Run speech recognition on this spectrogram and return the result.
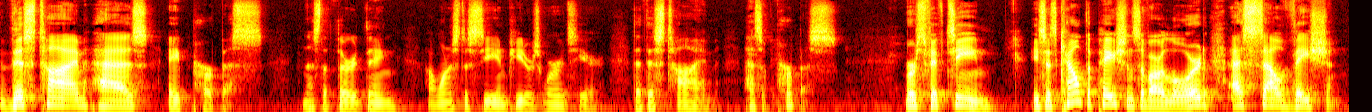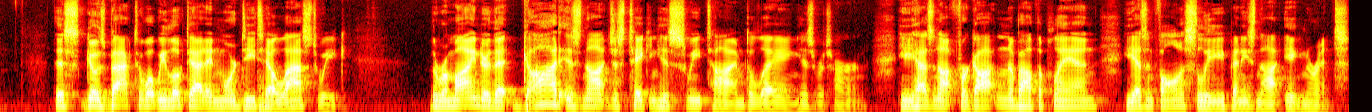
this time has a purpose. And that's the third thing I want us to see in Peter's words here that this time has a purpose. Verse 15, he says, Count the patience of our Lord as salvation. This goes back to what we looked at in more detail last week. The reminder that God is not just taking his sweet time delaying his return. He has not forgotten about the plan, he hasn't fallen asleep, and he's not ignorant.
